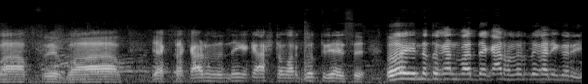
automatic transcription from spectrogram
বাপ রে বাপ, একটা কাঠলের দিকে কাস্টমার করতে আছে ওই না দোকান বাদ দে, কাঠলের দোকানি করি।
